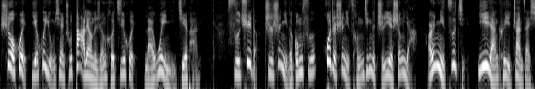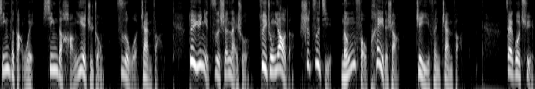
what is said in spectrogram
社会也会涌现出大量的人和机会来为你接盘。死去的只是你的公司，或者是你曾经的职业生涯，而你自己依然可以站在新的岗位、新的行业之中。自我绽放，对于你自身来说，最重要的是自己能否配得上这一份绽放。在过去，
